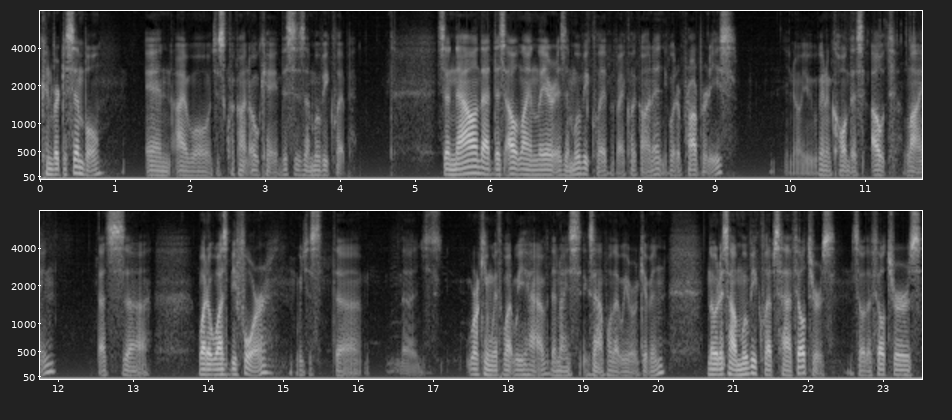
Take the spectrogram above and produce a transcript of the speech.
Convert to symbol and I will just click on OK. This is a movie clip. So now that this outline layer is a movie clip, if I click on it, you go to properties, you know, you're going to call this outline. That's uh, what it was before. We just, uh, uh, just working with what we have, the nice example that we were given. Notice how movie clips have filters. So the filters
